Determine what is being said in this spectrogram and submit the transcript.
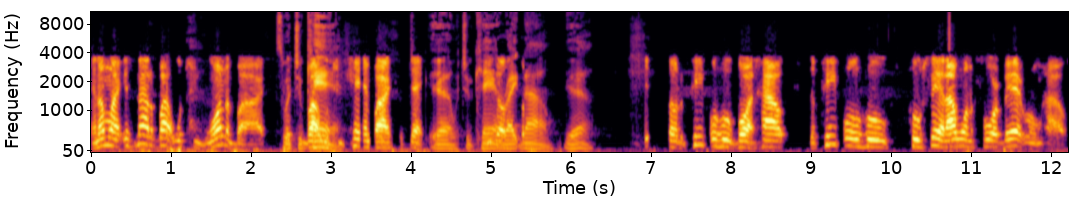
And I'm like, it's not about what you want to buy. It's what you about can. what you can buy today. Yeah, what you can know, right now. Yeah. So the people who bought house, the people who who said I want a four bedroom house,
